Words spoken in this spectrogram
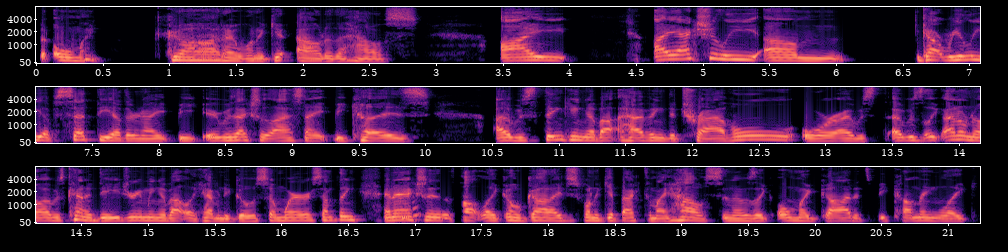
But oh my god, I want to get out of the house. I I actually um got really upset the other night. Be, it was actually last night because I was thinking about having to travel or I was I was like I don't know, I was kind of daydreaming about like having to go somewhere or something. And I actually thought like, "Oh god, I just want to get back to my house." And I was like, "Oh my god, it's becoming like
